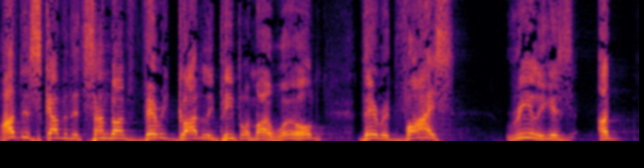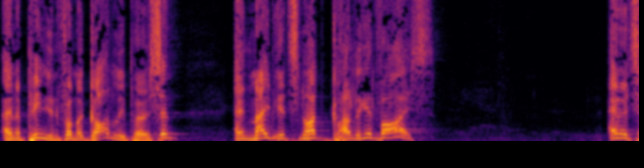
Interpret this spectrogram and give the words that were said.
I've discovered that sometimes very godly people in my world, their advice really is a an opinion from a godly person, and maybe it's not godly advice. And it's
